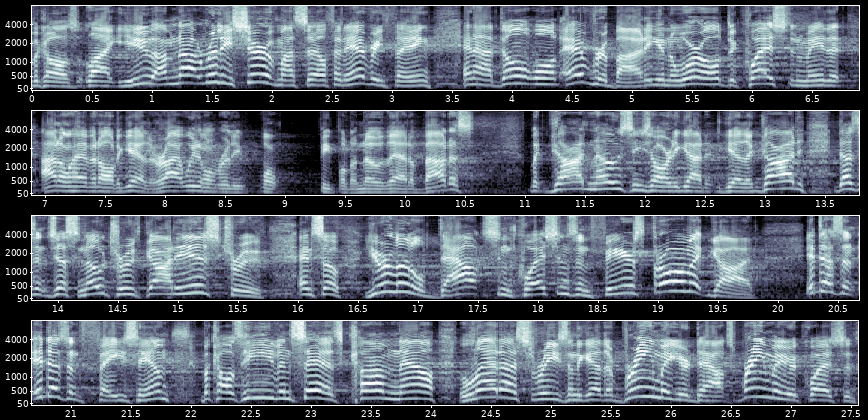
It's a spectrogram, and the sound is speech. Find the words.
Because, like you, I'm not really sure of myself in everything, and I don't want everybody in the world to question me that I don't have it all together, right? We don't really want people to know that about us. But God knows He's already got it together. God doesn't just know truth, God is truth. And so, your little doubts and questions and fears, throw them at God. It doesn't, it doesn't faze him because he even says, Come now, let us reason together. Bring me your doubts, bring me your questions,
